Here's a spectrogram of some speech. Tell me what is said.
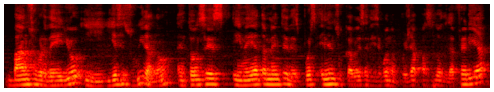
van sobre de ello y, y esa es su vida, ¿no? Entonces inmediatamente después él en su cabeza dice, bueno, pues ya pasé lo de la feria,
